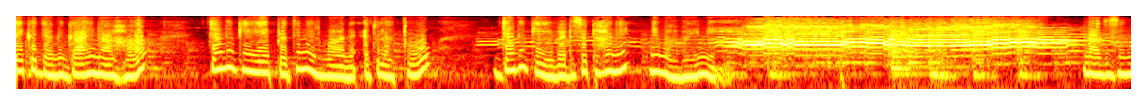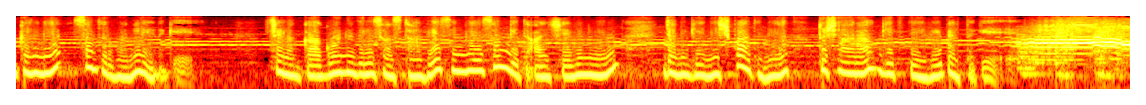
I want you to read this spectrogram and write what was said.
සාම්ප්‍රදායික ජන ගායනා හා ජනගීයේ ප්‍රතිනිර්මාණ ඇතුළත් වූ ජනගී වැඩසටහනේ නිමාවයි මේ. නාද සංකලනය සතරවන් ලියනගේ. ශ්‍රී ලංකා ගුවන්විදුලි සංස්ථාවේ සිංහල සංගීත අංශය වෙනුවෙන් ජනගී නිෂ්පාදනය තුෂාරා ගීතදේවී පැත්තගේ.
